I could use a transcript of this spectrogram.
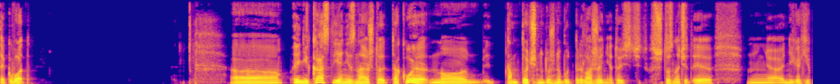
Так вот. Anycast, я не знаю, что это такое, но там точно должны будут приложения. То есть, что значит э, никаких...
